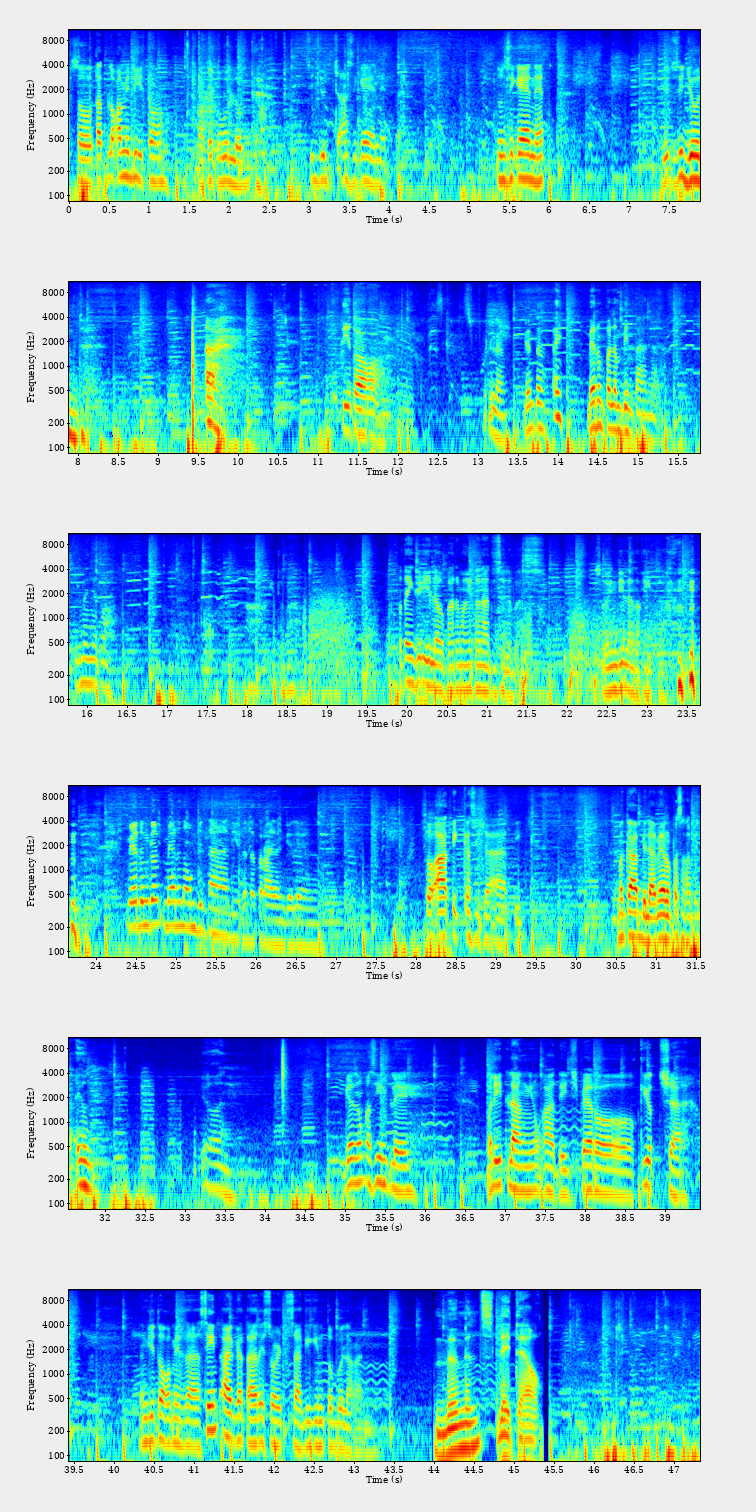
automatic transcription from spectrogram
So, tatlo kami dito. Matutulog. Si Jude tsaka si Kenneth. Doon si Kenneth. Dito si Jude. Ah. Dito ako. Yun lang. Ganda. Ay, meron palang bintana. Tingnan niyo to. Ko yung ilaw para makita natin sa labas. So hindi lang nakita. meron meron akong bintana dito na triangle eh. So attic kasi siya, attic. Magkabila, meron pa sa kabila. Ayun. Yun. Ganun kasimple. Maliit lang yung cottage pero cute siya. Nandito kami sa St. Agatha Resort sa Giginto, Bulacan. Moments later.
